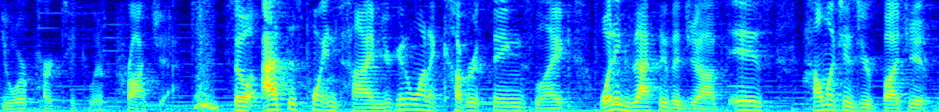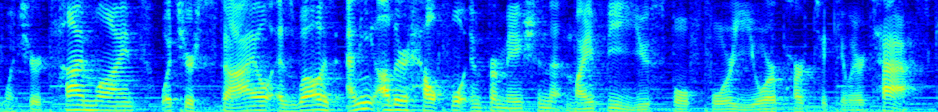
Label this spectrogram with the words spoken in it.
your particular project. So at this point in time, you're gonna wanna cover things like what exactly the job is, how much is your budget, what's your timeline, what's your style, as well as any other helpful information that might be useful for your particular task.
